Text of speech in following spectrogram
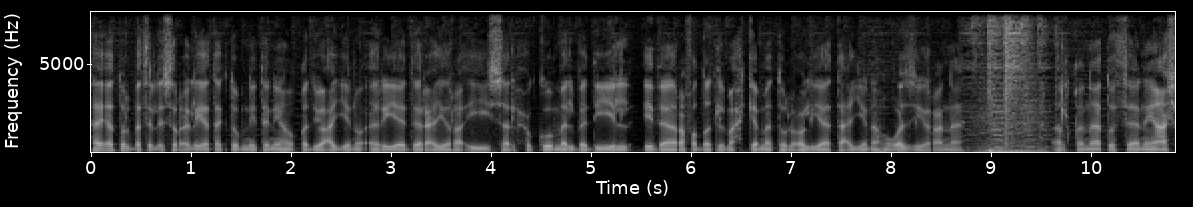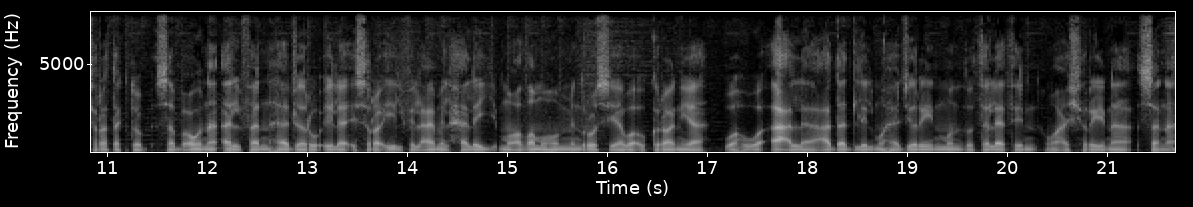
هيئة البث الإسرائيلية تكتب نتنياهو قد يعين أريا درعي رئيس الحكومة البديل إذا رفضت المحكمة العليا تعيينه وزيرا. القناة الثانية عشرة تكتب سبعون ألفا هاجروا إلى إسرائيل في العام الحالي معظمهم من روسيا وأوكرانيا. وهو أعلى عدد للمهاجرين منذ 23 سنة.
